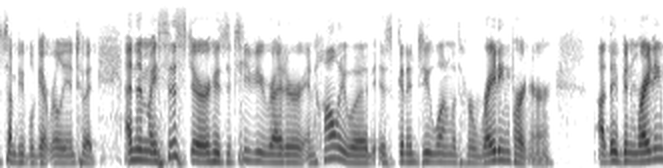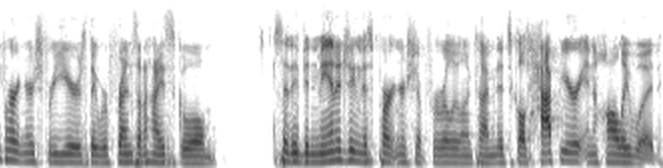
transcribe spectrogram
some people get really into it. And then my sister who's a tv writer in hollywood is going to do one with her writing partner. Uh, they've been writing partners for years. They were friends in high school so they've been managing this partnership for a really long time and it's called happier in hollywood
